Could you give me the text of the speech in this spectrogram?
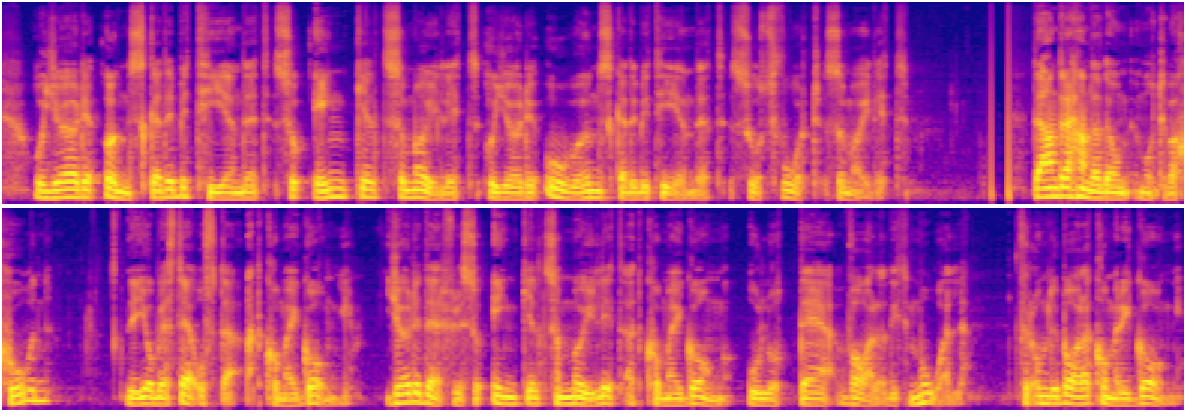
Och gör det önskade beteendet så enkelt som möjligt och gör det oönskade beteendet så svårt som möjligt. Det andra handlade om motivation. Det jobbigaste är ofta att komma igång. Gör det därför så enkelt som möjligt att komma igång och låt det vara ditt mål. För om du bara kommer igång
